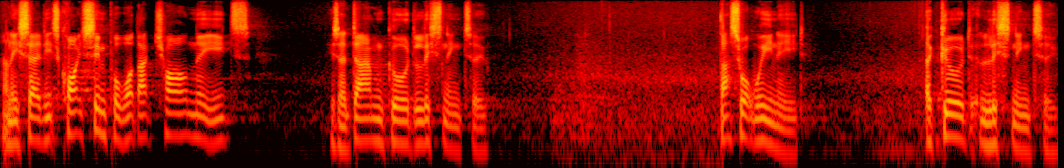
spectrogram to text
And he said, It's quite simple. What that child needs is a damn good listening to. That's what we need a good listening to.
